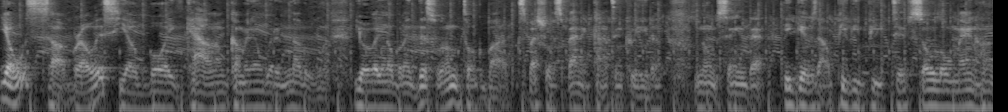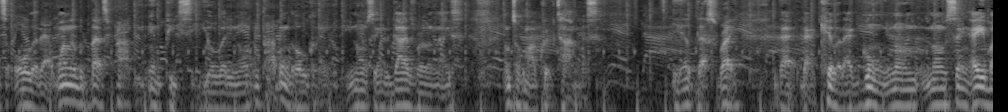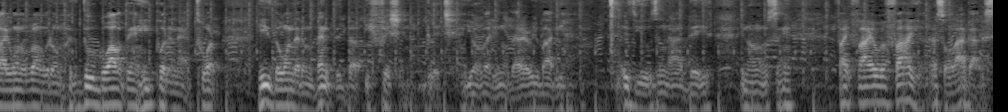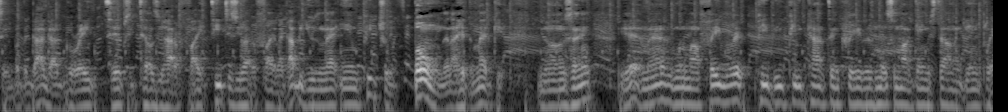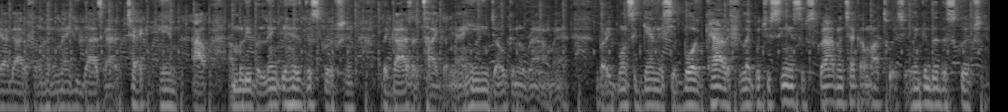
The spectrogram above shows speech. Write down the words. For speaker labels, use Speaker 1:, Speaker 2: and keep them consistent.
Speaker 1: Yo, what's up, bro? It's your boy Cal, and I'm coming in with another one. You already know, but in this one, I'm talking about a special Hispanic content creator. You know what I'm saying? That he gives out PvP tips, solo manhunts, all of that. One of the best, probably in PC. You already know, and probably in the whole community. You know what I'm saying? The guy's really nice. I'm talking about Cryptonomous. Yep, that's right that that killer, that goon. You know, you know what I'm saying? Everybody want to run with him. The dude go out there and he put in that twerk. He's the one that invented the efficient glitch. You already know that everybody is using nowadays. You know what I'm saying? Fight fire with fire. That's all I gotta say. But the guy got great tips. He tells you how to fight, teaches you how to fight. Like I be using that EMP trick. Boom, then I hit the med kit. You know what I'm saying? Yeah, man. One of my favorite PvP content creators. Most of my game style and gameplay, I got it from him, man. You guys gotta check him out. I'm gonna leave a link in his description. The guy's a tiger, man. He ain't joking around, man. But once again, it's your boy Cal. If you like what you see, and subscribe and check out my Twitch. Link in the description.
